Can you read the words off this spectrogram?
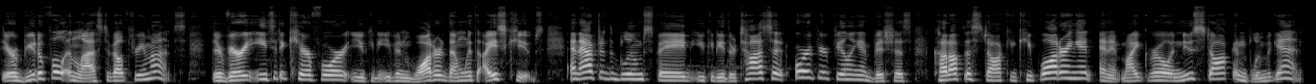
They are beautiful and last about three months. They're very easy to care for. You can even water them with ice cubes. And after the blooms fade, you can either toss it or if you're feeling ambitious, cut off the stalk and keep watering it and it might grow a new stalk and bloom again.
